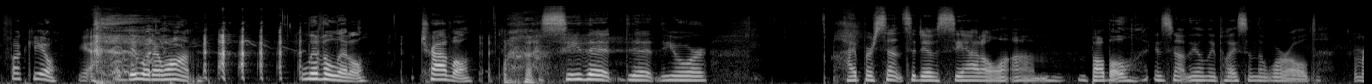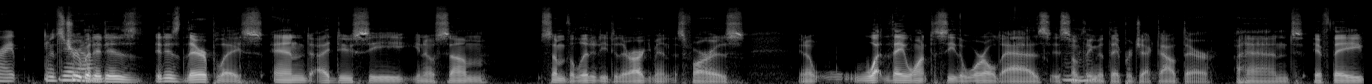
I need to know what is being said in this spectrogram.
fuck you. Yeah. I'll do what I want. Live a little, travel, see that, that your hypersensitive Seattle um, bubble is not the only place in the world. Right. It's you true, but it is it is their place, and I do see you know some some validity to their argument as far as you know what they want to see the world as is something Mm-hmm. that they project out there, and if they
